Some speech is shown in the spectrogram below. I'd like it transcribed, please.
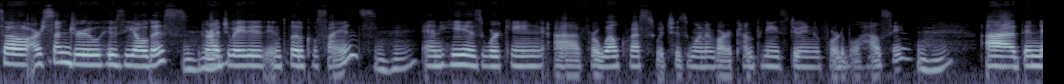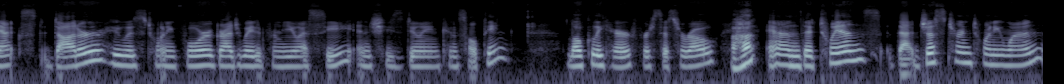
So our son Drew, who's the oldest, Mhm. graduated in political science, mm-hmm. and he is working uh, for WellQuest, which is one of our companies doing affordable housing. Mm-hmm. Uh, the next daughter, who is 24, graduated from USC, and she's doing consulting locally here for Cicero. uh-huh And the twins that just turned 21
